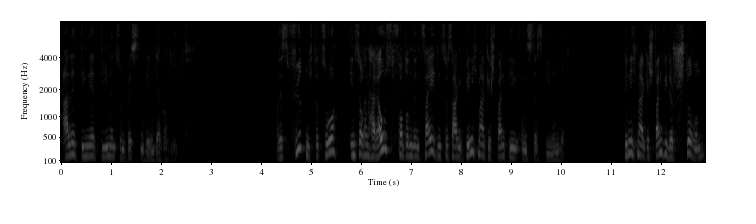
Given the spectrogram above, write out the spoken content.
alle Dinge dienen zum Besten dem, der Gott liebt. Und es führt mich dazu, in solchen herausfordernden Zeiten zu sagen, bin ich mal gespannt, wie uns das dienen wird. Bin ich mal gespannt, wie der Sturm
